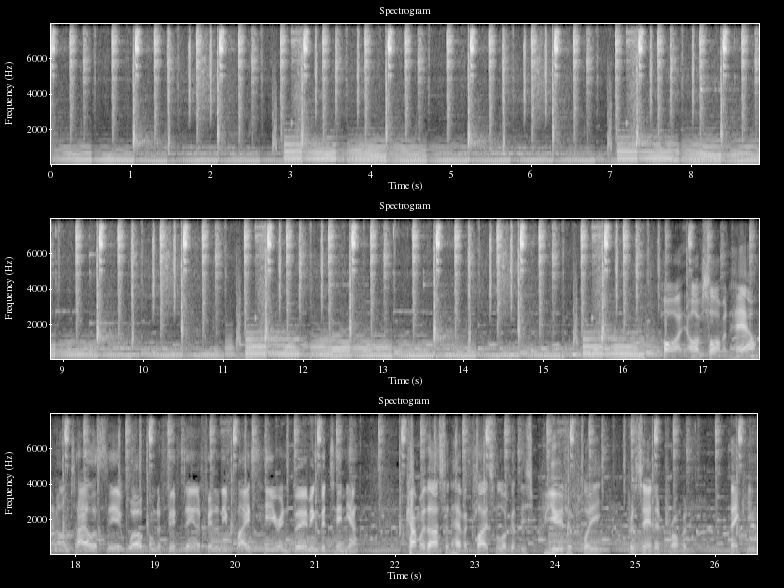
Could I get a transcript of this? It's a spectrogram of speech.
Hi, I'm Simon Howe. And I'm Taylor Sear. Welcome to 15 Affinity Place here in Booming, Birtinya. Come with us and have a closer look at this beautifully presented property. Thank you.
